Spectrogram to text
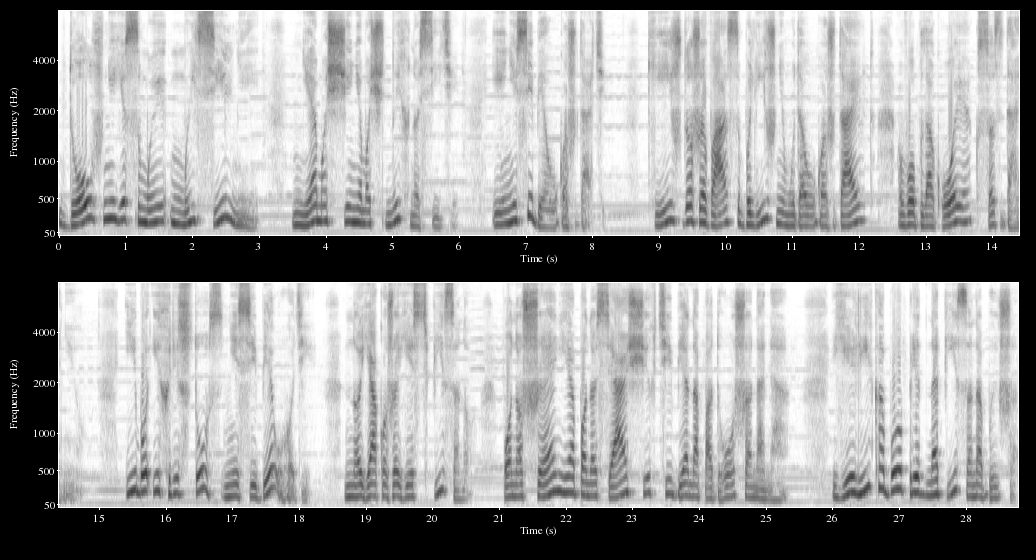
Должні есмы мы сильнее, немощи немощных носите, и не себе угождайте. Киш даже вас ближнему да угождает во благое к созданию. Ибо и Христос не себе угоди, но якоже есть писано, поношение поносящих тебе на подоша намя. Елика бо преднаписано быша,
